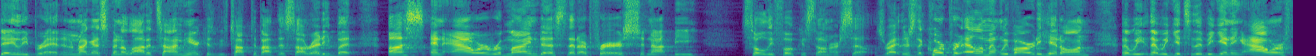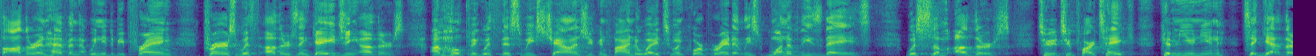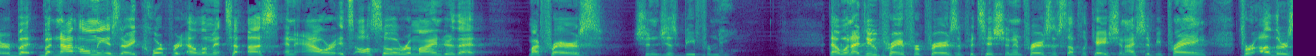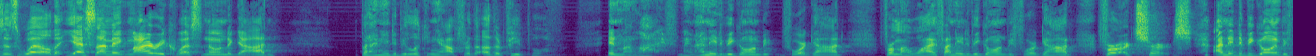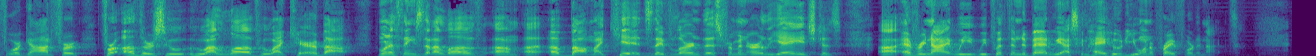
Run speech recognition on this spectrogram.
daily bread. And I'm not going to spend a lot of time here because we've talked about this already, but us and our remind us that our prayers should not be solely focused on ourselves, right? There's the corporate element we've already hit on that we, that we get to the beginning, our Father in heaven, that we need to be praying prayers with others, engaging others. I'm hoping with this week's challenge, you can find a way to incorporate at least one of these days with some others to, to partake communion together. But, but not only is there a corporate element to us and our, it's also a reminder that my prayers shouldn't just be for me. That when I do pray for prayers of petition and prayers of supplication, I should be praying for others as well. That yes, I make my request known to God, but I need to be looking out for the other people in my life. Man, I need to be going before God for my wife. I need to be going before God for our church. I need to be going before God for, for others who, who I love, who I care about. One of the things that I love um, uh, about my kids, they've learned this from an early age because uh, every night we, we put them to bed, we ask them, hey, who do you want to pray for tonight?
